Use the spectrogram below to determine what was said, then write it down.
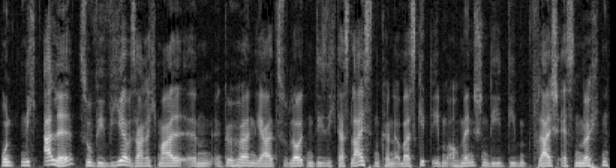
Und nicht alle, so wie wir, sage ich mal, ähm, gehören ja zu Leuten, die sich das leisten können. Aber es gibt eben auch Menschen, die, die Fleisch essen möchten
